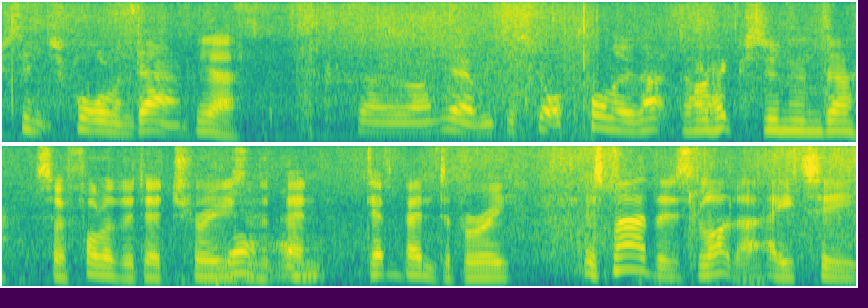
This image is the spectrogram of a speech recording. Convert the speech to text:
since fallen down. Yeah, So um, yeah, we just got to follow that direction and uh, so follow the dead trees Yeah, and the bent, de- bent debris. It's mad that it's like that 80,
